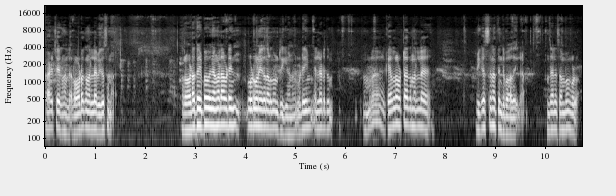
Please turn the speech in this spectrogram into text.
കാഴ്ചയൊക്കെ നല്ല റോഡൊക്കെ നല്ല വികസനമാണ് റോഡൊക്കെ ഇപ്പോൾ ഞങ്ങളുടെ അവിടെയും റോഡ് പണിയൊക്കെ നടന്നുകൊണ്ടിരിക്കുകയാണ് ഇവിടെയും എല്ലായിടത്തും നമ്മുടെ കേരള ഒട്ടാകെ നല്ല വികസനത്തിന്റെ പാതയിലാണ്. എന്തായാലും സംഭവം കൊള്ളാം.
